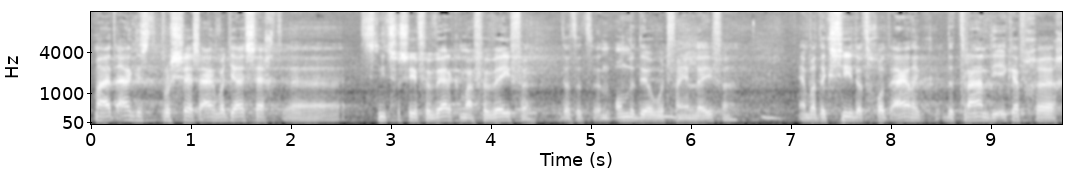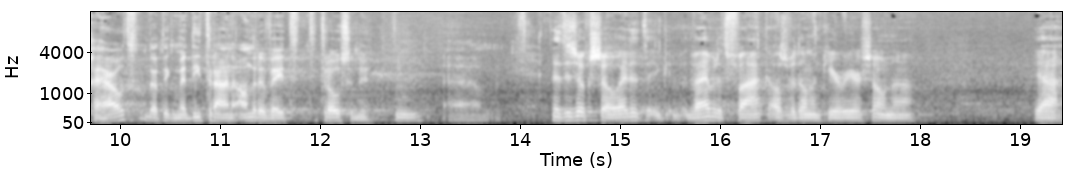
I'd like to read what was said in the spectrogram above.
Maar uiteindelijk is het proces, eigenlijk wat jij zegt, eh, het is niet zozeer verwerken, maar verweven. Dat het een onderdeel wordt van je leven. En wat ik zie, dat God eigenlijk de tranen die ik heb ge- gehuild, dat ik met die tranen anderen weet te troosten nu. Het is ook zo, hè, dat ik, wij hebben het vaak als we dan een keer weer zo'n eh ja,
